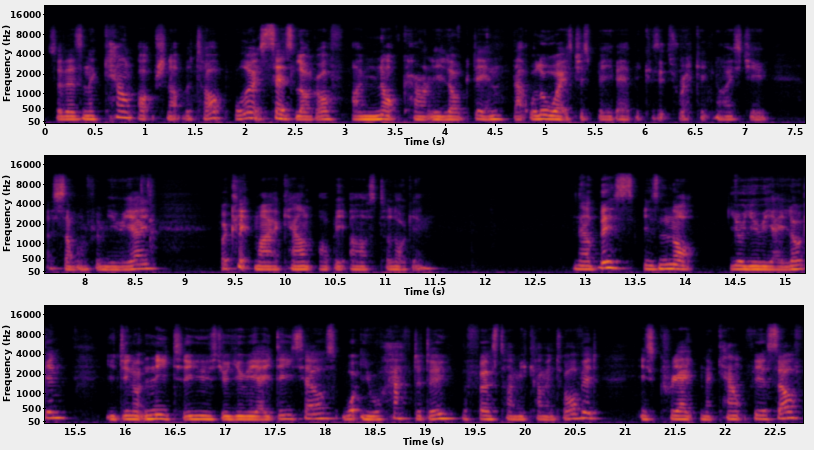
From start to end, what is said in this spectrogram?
So there's an account option up the top. Although it says log off, I'm not currently logged in. That will always just be there because it's recognized you as someone from UEA. If I click my account, I'll be asked to log in. Now this is not your UEA login. You do not need to use your UEA details. What you will have to do the first time you come into Ovid is create an account for yourself.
